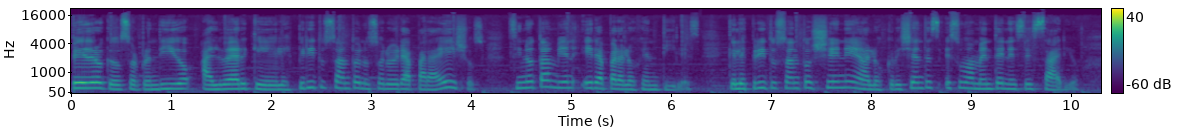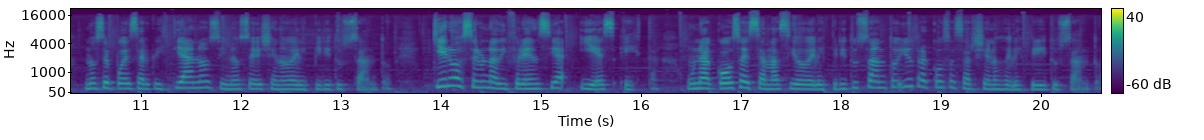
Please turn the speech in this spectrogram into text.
Pedro quedó sorprendido al ver que el Espíritu Santo no solo era para ellos, sino también era para los gentiles. Que el Espíritu Santo llene a los creyentes es sumamente necesario. No se puede ser cristiano si no se llenó del Espíritu Santo. Quiero hacer una diferencia y es esta. Una cosa es ser nacido del Espíritu Santo y otra cosa es ser llenos del Espíritu Santo.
